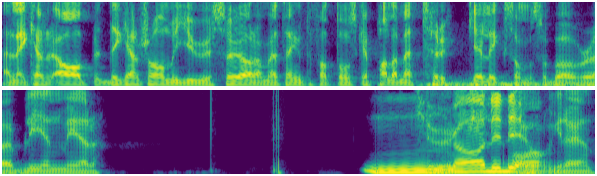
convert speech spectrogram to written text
eller kanske, ja det kanske har med ljus att göra men jag tänkte för att de ska palla med trycket liksom så behöver det bli en mer Mm, kuk ja det är det. av grejen.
